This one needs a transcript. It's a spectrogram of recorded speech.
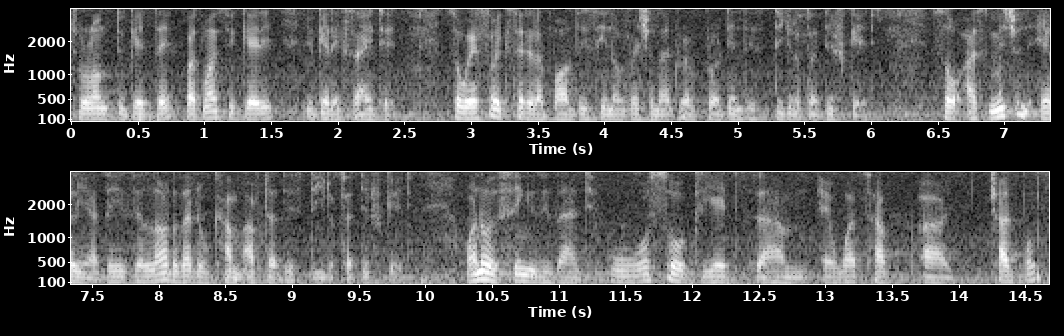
too long to get there, but once you get it, you get excited. So we're so excited about this innovation that we have brought in, this digital certificate. So as mentioned earlier, there is a lot that will come after this digital certificate. One of the things is that we also create um, a WhatsApp uh, chatbot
